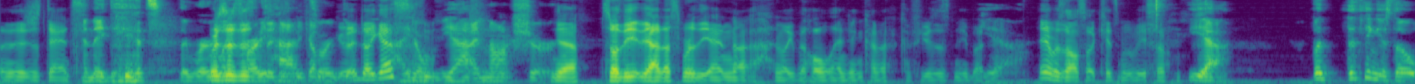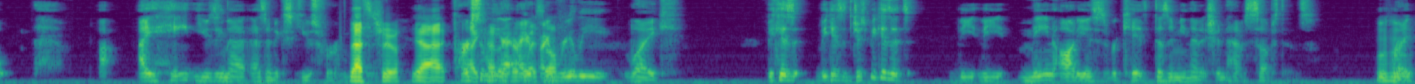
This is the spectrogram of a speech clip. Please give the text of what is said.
And they just dance. And they dance. They wear Which like, is just- party hats become or good, I guess? I don't. Yeah, I'm not sure. yeah. So the yeah, that's where the end, uh, like the whole ending, kind of confuses me. But Yeah. it was also a kids movie, so Yeah. But the thing is, though, I, I hate using that as an excuse for a movie. that's true. Yeah, I- Personally, I, I, I, really like because because just because it's the the main audience is for kids doesn't mean that it shouldn't have substance, Mhm. right?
